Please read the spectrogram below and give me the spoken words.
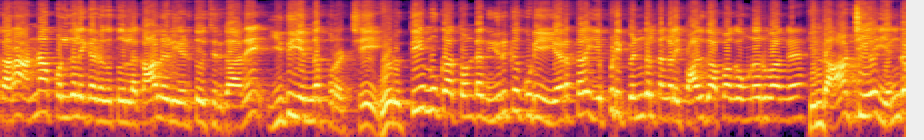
காரன் அண்ணா பல்கலைக்கழகத்துல காலடி எடுத்து வச்சிருக்கானே இது என்ன புரட்சி? ஒரு திமுக தொண்டன் இருக்கக்கூடிய இடத்துல எப்படி பெண்கள் தங்களை பாதுகாப்பாக உணர்வாங்க? இந்த ஆட்சியில எங்க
